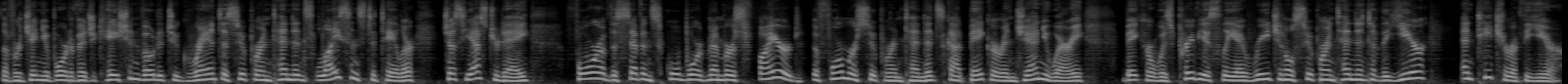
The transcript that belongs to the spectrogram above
The Virginia Board of Education voted to grant a superintendent's license to Taylor just yesterday. Four of the seven school board members fired the former superintendent, Scott Baker, in January. Baker was previously a regional superintendent of the year and teacher of the year.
